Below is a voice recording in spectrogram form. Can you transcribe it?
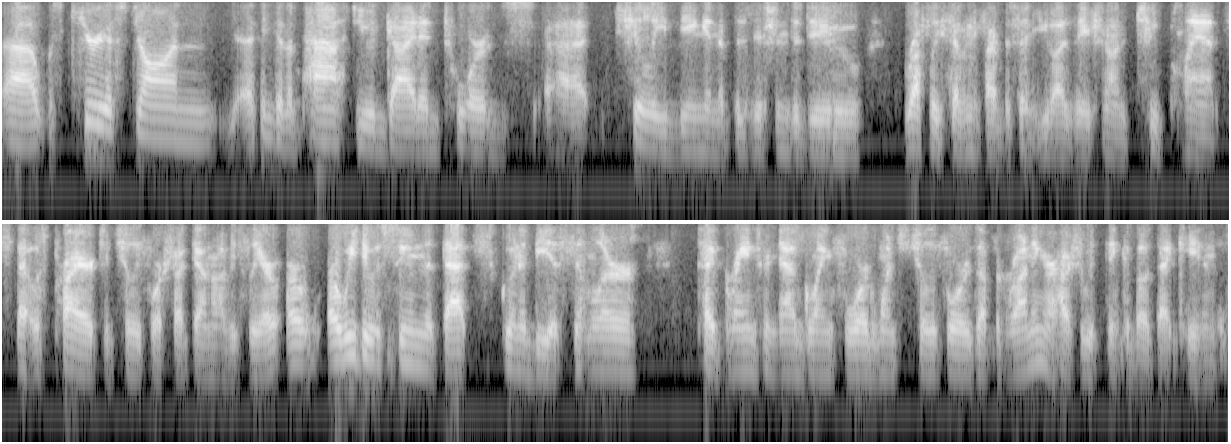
Was curious, John, I think in the past you had guided towards uh, Chile being in a position to do roughly 75% utilization on two plants. That was prior to Chile 4 shutdown, obviously. Are are we to assume that that's going to be a similar type arrangement now going forward once Chile 4 is up and running, or how should we think about that cadence?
